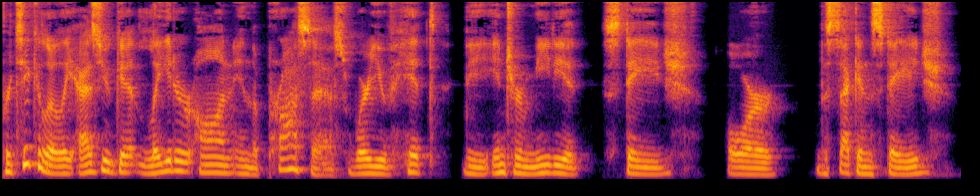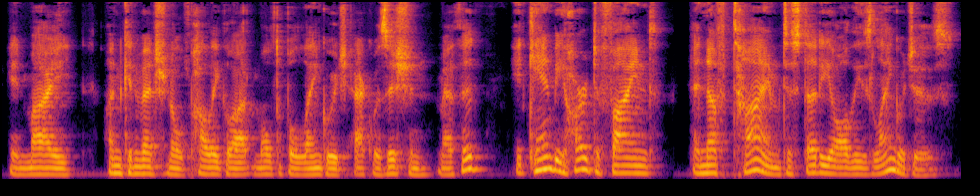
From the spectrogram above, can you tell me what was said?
particularly as you get later on in the process where you've hit the intermediate stage or the second stage in my unconventional polyglot multiple language acquisition method. It can be hard to find enough time to study all these languages.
